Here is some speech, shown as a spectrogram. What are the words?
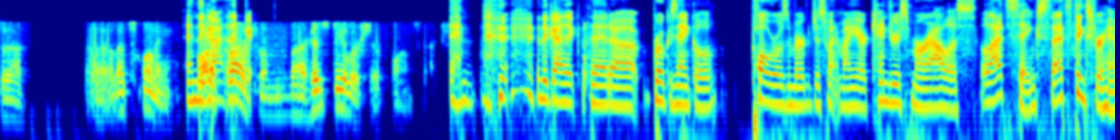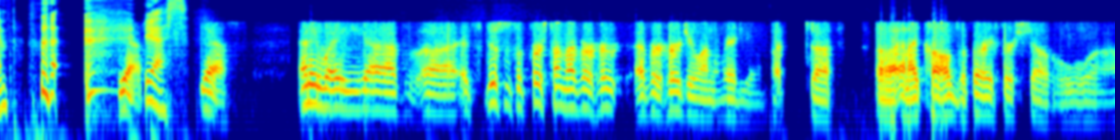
uh, uh, that's funny. And the Bought a guy- the guy- from uh, his dealership once. And, the guy that, that uh, broke his ankle, Paul Rosenberg, just went in my ear. Kendrys Morales. Well, that stinks. That stinks for him. Yes, yes. yes. Anyway, uh, uh, it's this is the first time I've ever heard ever heard you on the radio, but uh, uh, and I called the very first show. Uh,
